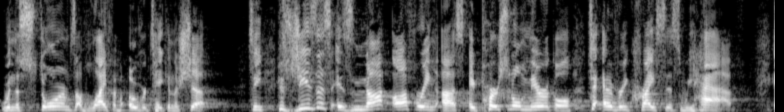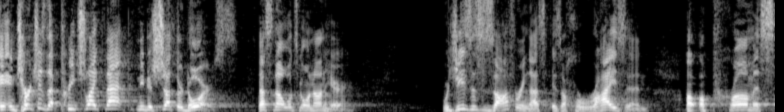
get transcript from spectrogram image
when the storms of life have overtaken the ship. See, because Jesus is not offering us a personal miracle to every crisis we have. And churches that preach like that need to shut their doors. That's not what's going on here. What Jesus is offering us is a horizon, a, a, promise,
